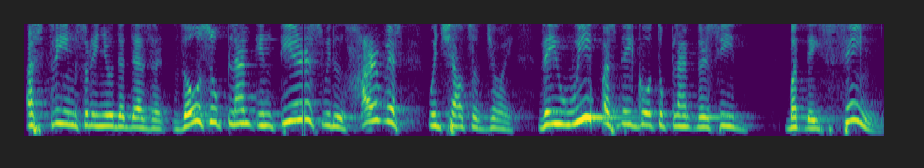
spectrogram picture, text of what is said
As streams renew the desert. Those who plant in tears will harvest with shouts of joy. They weep as they go to plant their seed, but they sing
